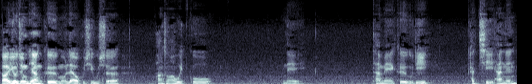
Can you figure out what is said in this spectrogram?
아, 요즘 그냥 그 몰래 어부시 우스 방송하고 있고 네. 다음에 그 우리 같이 하는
